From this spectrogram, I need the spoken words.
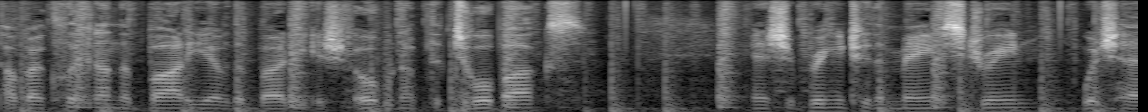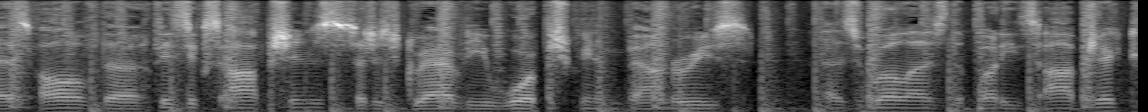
Now by clicking on the body of the buddy, it should open up the toolbox and it should bring you to the main screen which has all of the physics options such as gravity, warp screen, and boundaries as well as the buddy's object,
